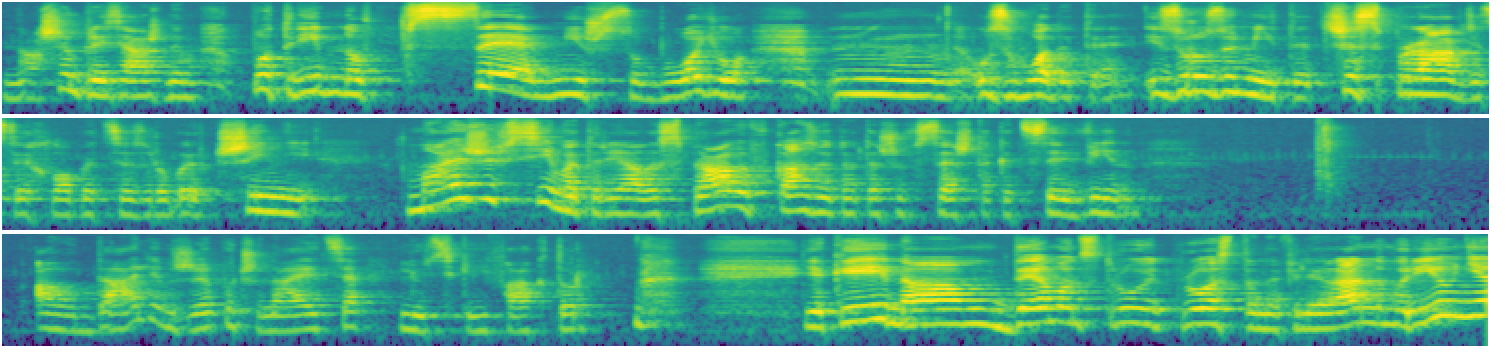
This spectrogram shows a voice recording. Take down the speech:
Нашим присяжним потрібно все між собою м, узгодити і зрозуміти, чи справді цей хлопець це зробив, чи ні. Майже всі матеріали справи вказують на те, що все ж таки це він. А от далі вже починається людський фактор, який нам демонструють просто на філігранному рівні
